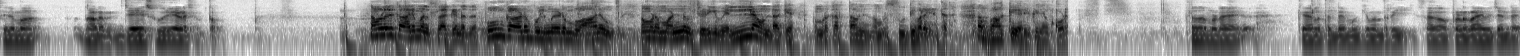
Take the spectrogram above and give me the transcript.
സിനിമ നടൻ ജയസൂര്യയുടെ ശബ്ദം. നമ്മളൊരു കാര്യം മനസ്സിലാക്കേണ്ടത്. പൂങ്കാടും പുൽമേടും വാനവും നമ്മുടെ മണ്ണും ചെടിയും എല്ലാം ഉണ്ടാക്കിയ നമ്മുടെ കർത്താവിന് നമ്മൾ സ്തുതി പറയേണ്ടത്. ആ ബാക്കി കാര്യമൊക്കെ ഞാൻ കൊടുക്കും നമ്മുടെ കേരളത്തിന്റെ മുഖ്യമന്ത്രി സഹ പിണറായി വിജയന്റെ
